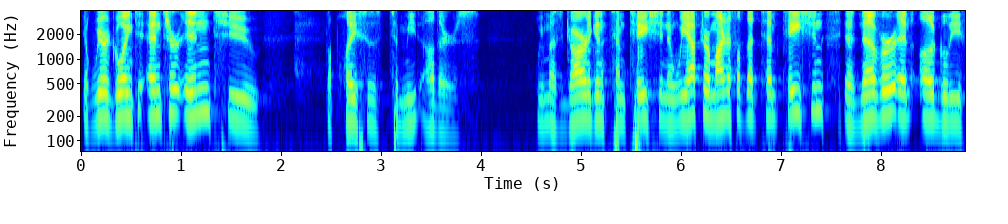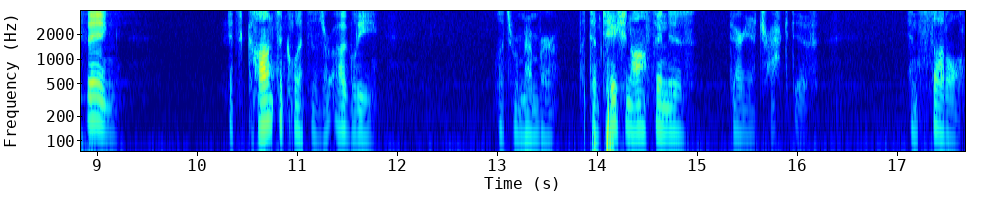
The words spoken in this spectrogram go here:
if we are going to enter into the places to meet others, we must guard against temptation, and we have to remind ourselves that temptation is never an ugly thing. Its consequences are ugly, let's remember. But temptation often is very attractive and subtle.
